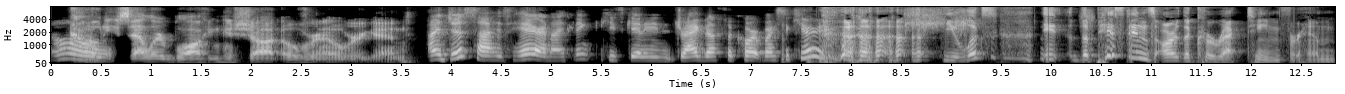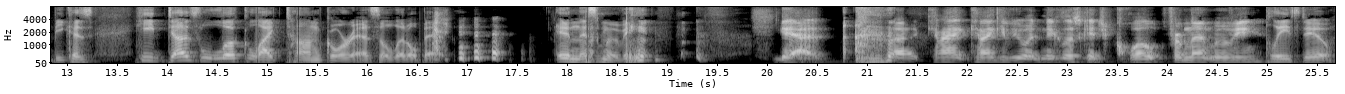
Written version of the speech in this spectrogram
Oh, Cody Zeller blocking his shot over and over again. I just saw his hair, and I think he's getting dragged off the court by security. he looks it, the Pistons are the correct team for him because he does look like Tom Gores a little bit in this movie. Yeah. uh, can I can I give you a Nicolas Cage quote from that movie? Please do.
